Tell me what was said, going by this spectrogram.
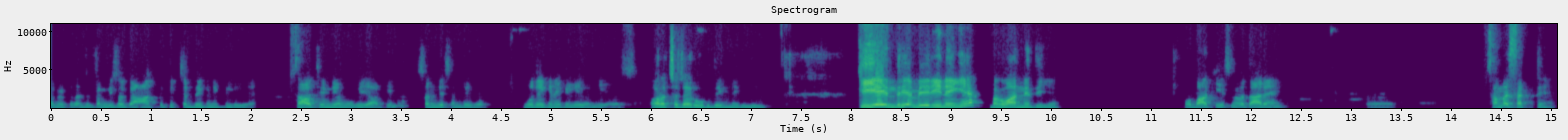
हमें पता चलता, हम भी सोचते, आँख पे पिक्चर देखने के लिए है। साउथ इंडिया मूवी आती है ना संडे संडे को, वो देखने के लिए बनी है बस। और अच्छा अच्छा रूप देखने के लिए। कि ये इंद्रिया मेरी नहीं है, भगवान ने दी है। और बाकी इसमें बता रहे हैं समझ सकते हैं।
